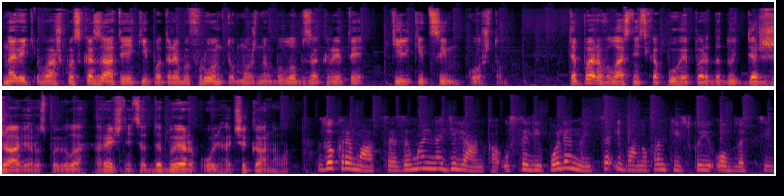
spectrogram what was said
Навіть важко сказати, які потреби фронту можна було б закрити тільки цим коштом. Тепер власність хапуги передадуть державі, розповіла речниця ДБР Ольга Чеканова. Зокрема, це земельна ділянка у селі Поляниця Івано-Франківської області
